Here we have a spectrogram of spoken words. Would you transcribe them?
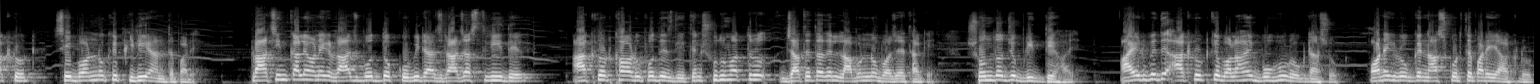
আখরোট সেই বর্ণকে ফিরিয়ে আনতে পারে। প্রাচীনকালে অনেক রাজবৌদ্ধ কবিরাজ, রাজা স্ত্রীদের আখরোট খাওয়ার উপদেশ দিতেন, শুধুমাত্র যাতে তাদের লাবণ্য বজায় থাকে, সৌন্দর্য বৃদ্ধি হয়। আয়ুর্বেদে আখরোটকে বলা হয় বহু রোগনাশক। অনেক রোগকে নাশ করতে পারে এই আখরোট।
